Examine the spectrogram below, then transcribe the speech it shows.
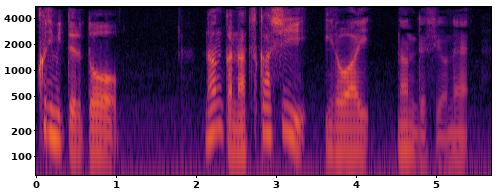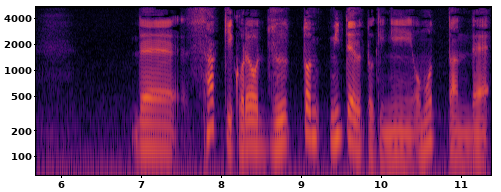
くり見てると、なんか懐かしい色合いなんですよね。で、さっきこれをずっと見てるときに思ったんで、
